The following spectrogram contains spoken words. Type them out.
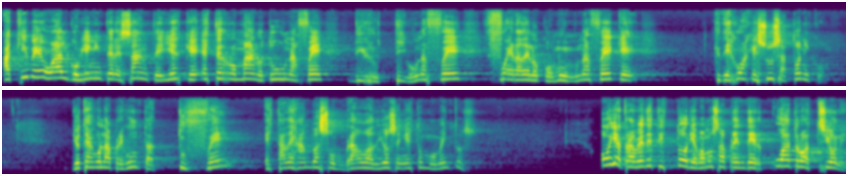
aquí veo algo bien interesante y es que este romano tuvo una fe disruptiva, una fe fuera de lo común, una fe que, que dejó a Jesús atónico. Yo te hago la pregunta, ¿tu fe está dejando asombrado a Dios en estos momentos? Hoy a través de esta historia vamos a aprender cuatro acciones.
